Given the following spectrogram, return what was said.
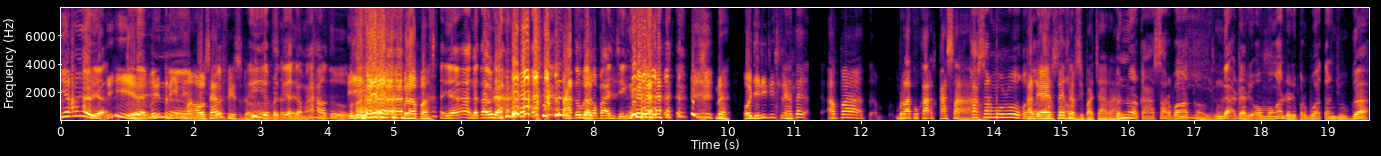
Iya benar ya. Iya, jadi bener. terima all service dong. Iya, berarti All agak mahal tuh. Iya. Berapa? ya, nggak tahu dah. Itu nggak kepancing. Nah, oh jadi di, ternyata apa berlaku ka- kasar. kasar mulu. KDRT kasar. versi pacaran. Bener, kasar banget. kok. Gila. Nggak dari omongan, dari perbuatan juga.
